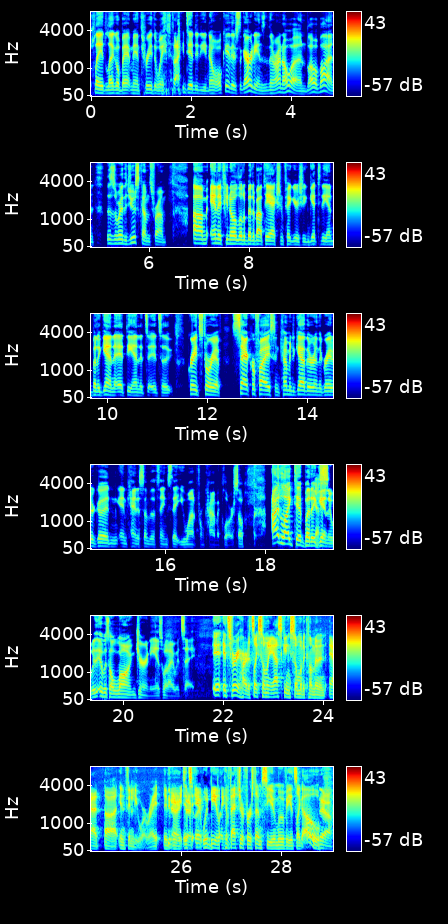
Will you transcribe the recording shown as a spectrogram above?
played lego batman 3 the way that i did it you know okay there's the guardians and they're on oa and blah blah blah and this is where the juice comes from um, and if you know a little bit about the action figures, you can get to the end. But again, at the end, it's it's a great story of sacrifice and coming together and the greater good, and, and kind of some of the things that you want from comic lore. So I liked it, but again, Yes. it was it was a long journey, is what I would say. It, it's very hard. It's like somebody asking someone to come in and at uh, Infinity War, right? It, Yeah, it's, exactly. it would be like if that's your first MCU movie, it's like, oh, Yeah.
